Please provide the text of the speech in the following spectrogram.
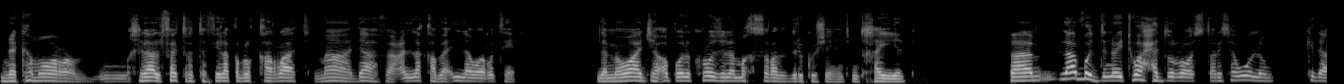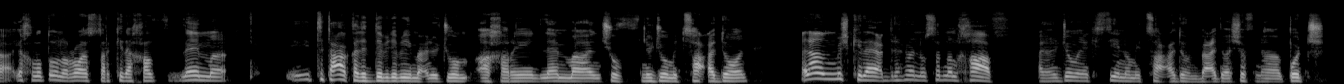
ناكامورا خلال فترته في لقب القارات ما دافع عن لقبه إلا مرتين. لما واجه أبولو كروز ولما خسر ضد ريكوشي. أنت متخيل؟ فلا بد إنه يتوحد ال roster يسوون لهم كذا يخلطون ال roster كذا خلط لين ما تتعاقد الدبليو دبليو مع نجوم آخرين لين ما نشوف نجوم يتصاعدون. الآن المشكلة يا عبد الرحمن إنه صرنا نخاف على نجوم NXT إنهم يتصاعدون بعد ما شفنا بوتش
